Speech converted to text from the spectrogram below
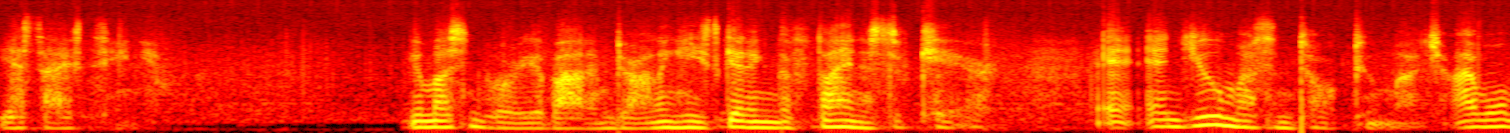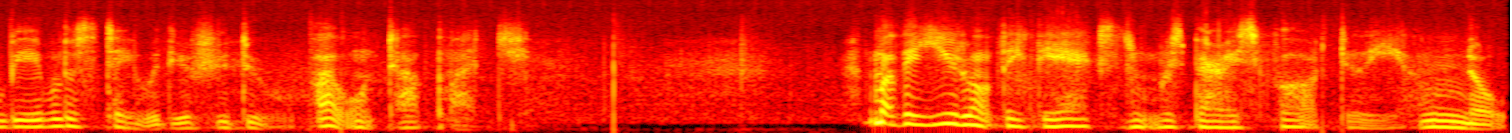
Yes, I've seen him. You mustn't worry about him, darling. He's getting the finest of care. A- and you mustn't talk too much. I won't be able to stay with you if you do. I won't talk much. Mother, you don't think the accident was Barry's fault, do you? No,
